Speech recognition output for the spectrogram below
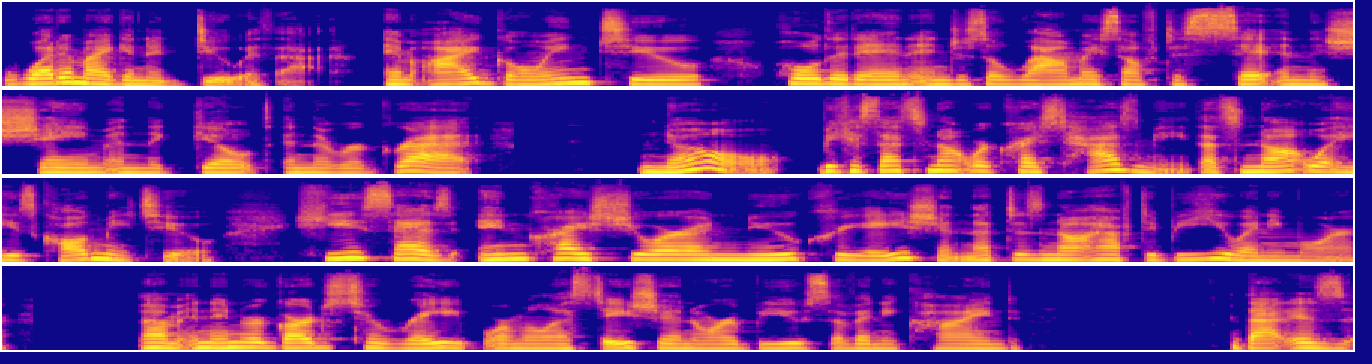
what am I going to do with that? Am I going to hold it in and just allow myself to sit in the shame and the guilt and the regret? No, because that's not where Christ has me. That's not what he's called me to. He says, in Christ, you are a new creation. That does not have to be you anymore. Um, and in regards to rape or molestation or abuse of any kind, that is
